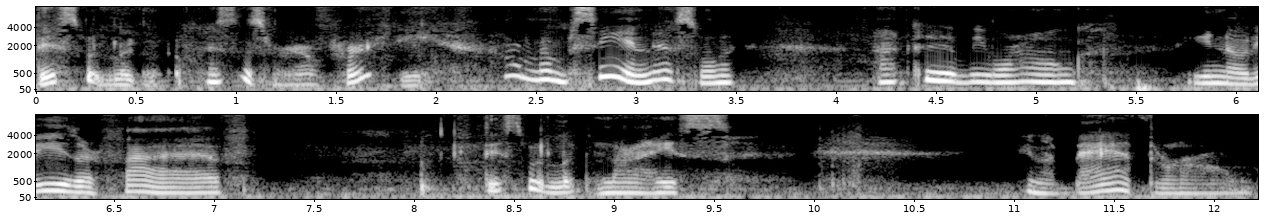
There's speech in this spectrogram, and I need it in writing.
This would look, this is real pretty. I don't remember seeing this one. I could be wrong. You know, these are five. This would look nice in a bathroom.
